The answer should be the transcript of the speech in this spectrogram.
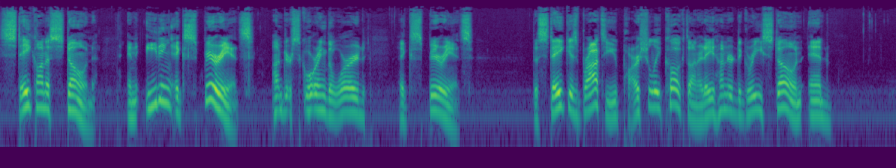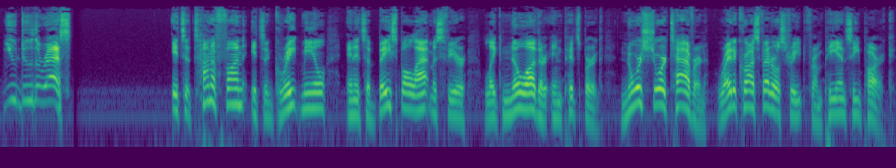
Steak on a Stone, an eating experience, underscoring the word experience. The steak is brought to you partially cooked on an 800 degree stone, and you do the rest. It's a ton of fun, it's a great meal, and it's a baseball atmosphere like no other in Pittsburgh. North Shore Tavern, right across Federal Street from PNC Park.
